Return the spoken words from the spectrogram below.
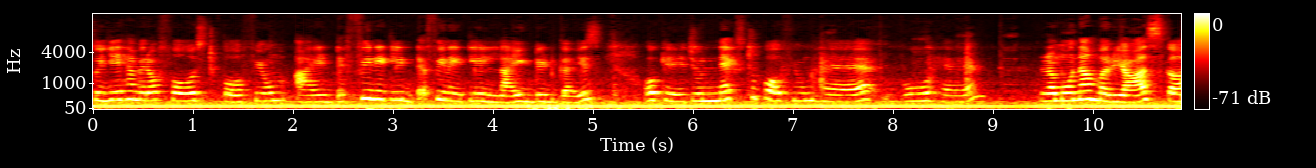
so ये है मेरा first perfume I definitely definitely like did guys okay जो नेक्स्ट परफ्यूम है, वो है रमोना मरियास का.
